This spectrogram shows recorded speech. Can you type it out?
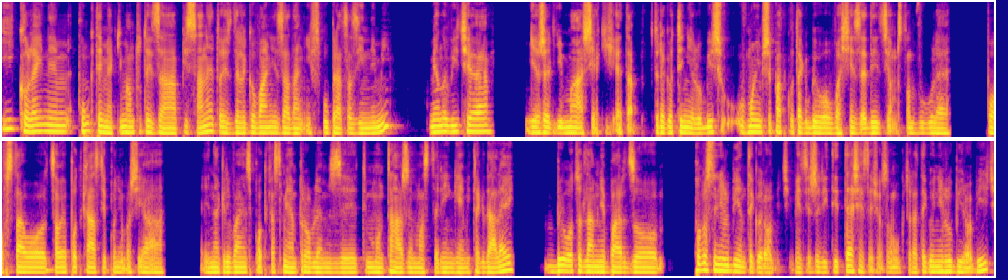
I kolejnym punktem, jaki mam tutaj zapisany, to jest delegowanie zadań i współpraca z innymi. Mianowicie, jeżeli masz jakiś etap, którego Ty nie lubisz, w moim przypadku tak było właśnie z edycją, stąd w ogóle powstało całe podcasty, ponieważ ja nagrywając podcast miałem problem z tym montażem, masteringiem i tak dalej. Było to dla mnie bardzo, po prostu nie lubiłem tego robić, więc jeżeli ty też jesteś osobą, która tego nie lubi robić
